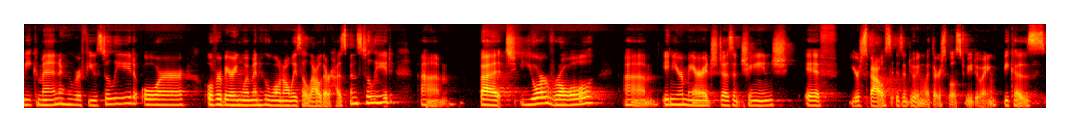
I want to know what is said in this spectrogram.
weak men who refuse to lead or overbearing women who won't always allow their husbands to lead. Um, but your role um, in your marriage doesn't change if your spouse isn't doing what they're supposed to be doing because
